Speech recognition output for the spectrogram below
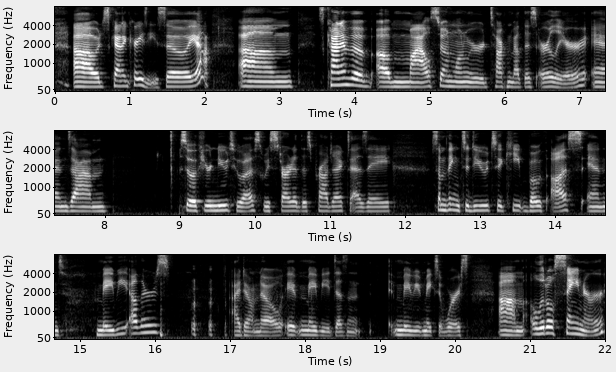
uh, which is kind of crazy. So yeah, um, it's kind of a, a milestone one. We were talking about this earlier, and um, so if you're new to us, we started this project as a something to do to keep both us and maybe others. I don't know. It maybe it doesn't. Maybe it makes it worse. Um, a little saner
